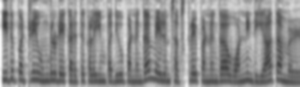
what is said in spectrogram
இது பற்றி உங்களுடைய கருத்துக்களையும் பதிவு பண்ணுங்க. மேலும் சப்ஸ்கிரைப் பண்ணுங்க. One India Tamil.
